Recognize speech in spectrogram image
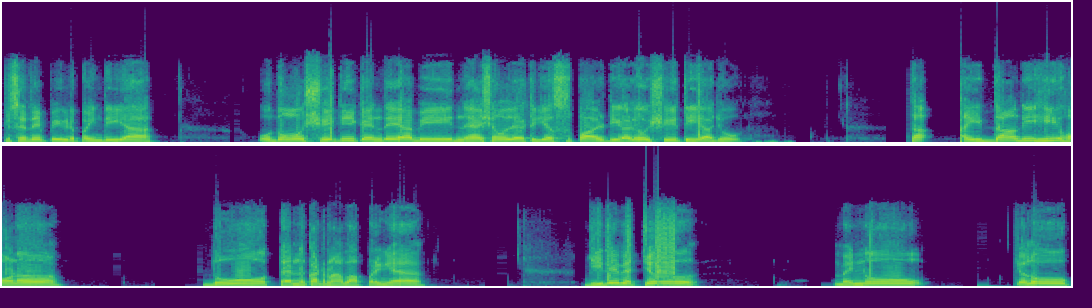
ਕਿਸੇ ਤੇ ਭੀੜ ਪੈਂਦੀ ਆ, ਉਦੋਂ ਛੇਤੀ ਕਹਿੰਦੇ ਆ ਵੀ ਨੈਸ਼ਨਲ ਲਿਸਟ ਜਿਸ ਪਾਰਟੀ ਵਾਲਿਓ ਛੇਤੀ ਆ ਜਾਓ। ਐਦਾਂ ਦੀ ਹੀ ਹੁਣ ਦੋ ਤਿੰਨ ਘਟਨਾ ਵਾਪਰੀਆਂ। ਜਿਹਦੇ ਵਿੱਚ ਮੈਨੂੰ, ਚਲੋ,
